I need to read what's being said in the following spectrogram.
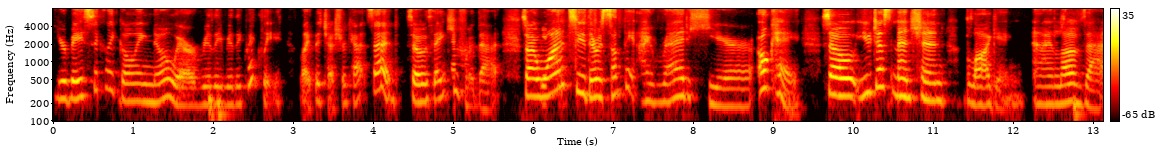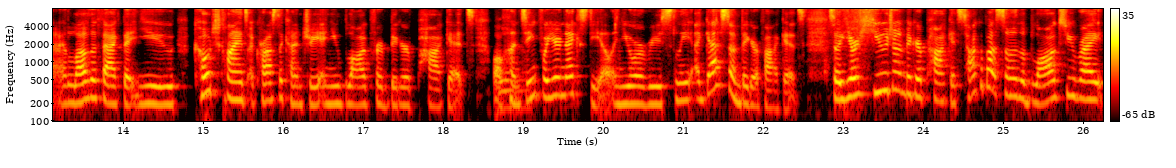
you're basically going nowhere really, mm-hmm. really quickly like the Cheshire Cat said. So thank you for that. So I wanted to, there was something I read here. Okay. So you just mentioned blogging, and I love that. I love the fact that you coach clients across the country and you blog for Bigger Pockets while mm. hunting for your next deal. And you were recently a guest on Bigger Pockets. So you're huge on Bigger Pockets. Talk about some of the blogs you write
